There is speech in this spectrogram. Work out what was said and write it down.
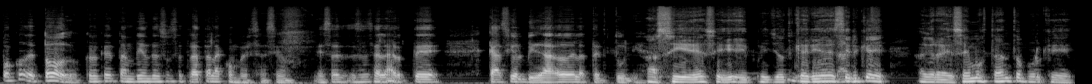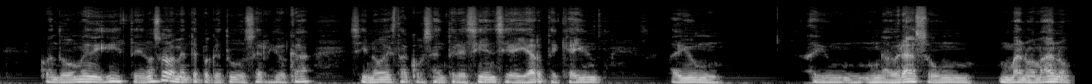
poco de todo. Creo que también de eso se trata la conversación. Ese, ese es el arte casi olvidado de la tertulia. Así es, y y yo quería decir que agradecemos tanto porque cuando vos me dijiste, no solamente porque tuvo Sergio acá, sino esta cosa entre ciencia y arte, que hay un, hay un, hay un, un abrazo, un, un mano a mano,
